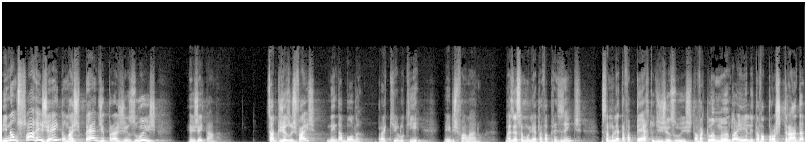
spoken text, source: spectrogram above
E não só a rejeitam, mas pede para Jesus rejeitá-la. Sabe o que Jesus faz? Nem dá bola para aquilo que eles falaram. Mas essa mulher estava presente. Essa mulher estava perto de Jesus, estava clamando a ele, estava prostrada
